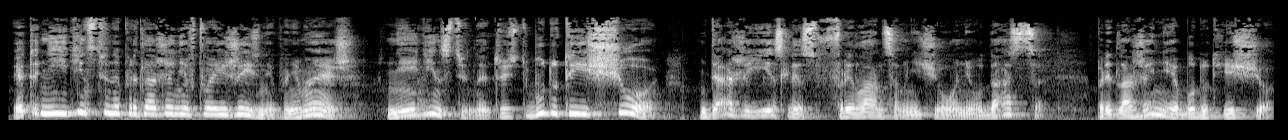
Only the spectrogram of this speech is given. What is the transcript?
Это не единственное предложение в твоей жизни, понимаешь? Не единственное. То есть будут и еще. Даже если с фрилансом ничего не удастся, предложения будут еще.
